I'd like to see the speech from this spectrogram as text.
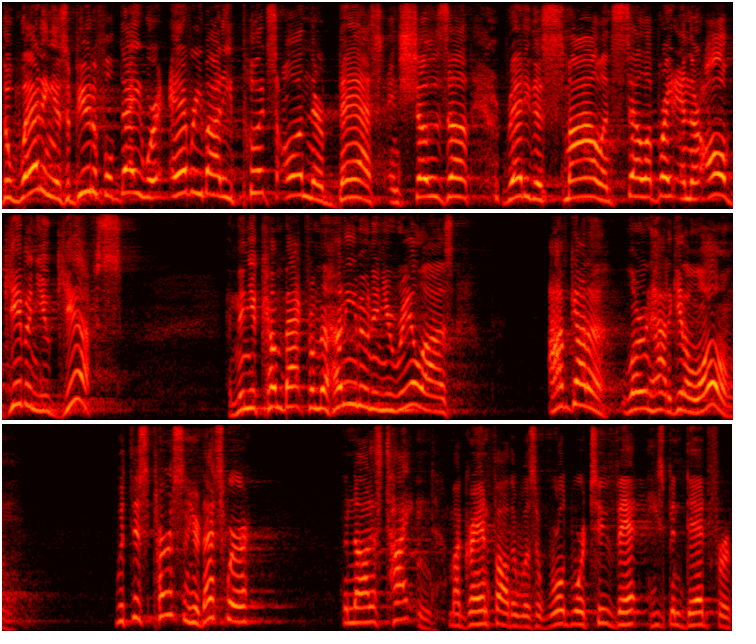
the wedding is a beautiful day where everybody puts on their best and shows up ready to smile and celebrate, and they're all giving you gifts. And then you come back from the honeymoon and you realize, I've got to learn how to get along with this person here. That's where the knot is tightened. My grandfather was a World War II vet. He's been dead for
